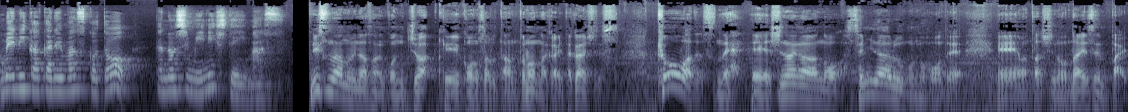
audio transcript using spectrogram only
目にかかれますことを楽しみにしています。リスナーの皆さん、こんにちは。経営コンサルタントの中井隆義です。今日はですね、えー、品川のセミナールームの方で、えー、私の大先輩、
